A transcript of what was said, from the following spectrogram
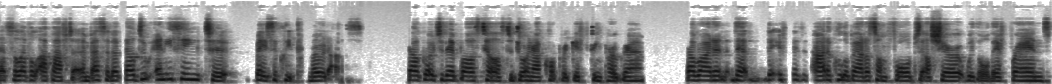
That's the level up after ambassador. They'll do anything to basically promote us. They'll go to their boss, tell us to join our corporate gifting program. They'll write an, that if there's an article about us on Forbes, they'll share it with all their friends.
